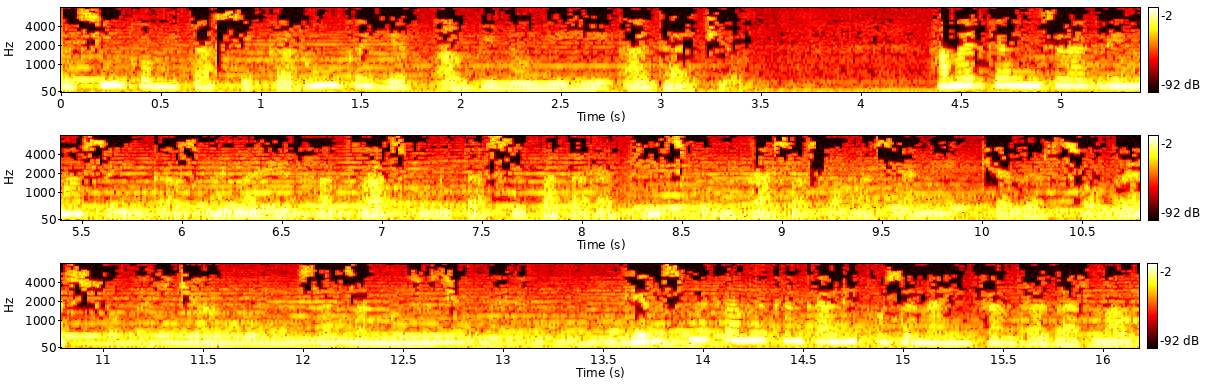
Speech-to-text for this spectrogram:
Կատարվեցին Կոմիտասի կռունկը եւ Ալբինոնիի ադաջիոն։ Համերգային ծրագրի մաս էին կազմել նաև հատված Կոմիտասի պատարագից Կոմիտաս Ասլամազյանի Քելեր Սոլեր շոբերջան ստացագործությունները։ Եվս մեկ անակնկալի կուզենային կանդրադառնալ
